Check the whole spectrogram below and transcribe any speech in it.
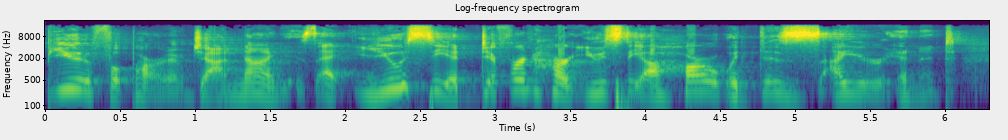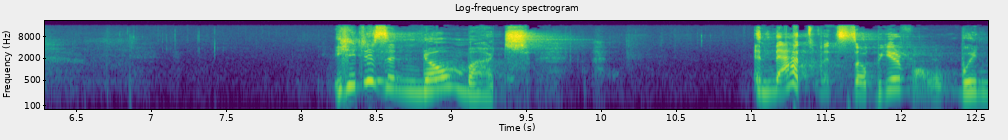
beautiful part of John 9 is that you see a different heart. You see a heart with desire in it. He doesn't know much and that's what's so beautiful. When,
